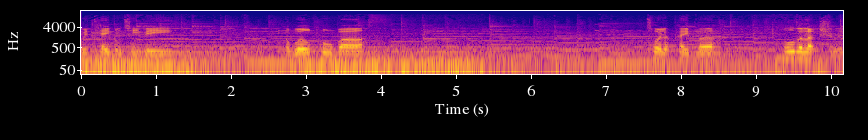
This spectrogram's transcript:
With cable TV, a whirlpool bath, toilet paper, all the luxuries.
